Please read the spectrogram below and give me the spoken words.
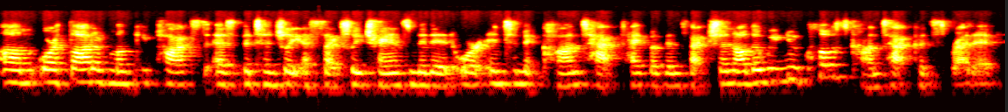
um, or thought of monkeypox as potentially a sexually transmitted or intimate contact type of infection, although we knew close contact could spread it.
